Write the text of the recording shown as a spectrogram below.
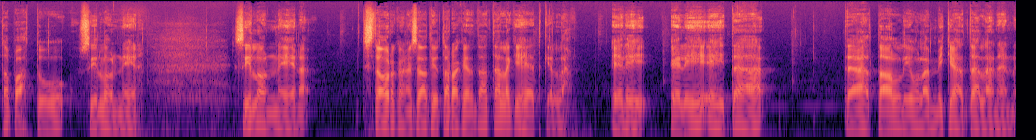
tapahtuu silloin niin, silloin niin sitä organisaatiota rakennetaan tälläkin hetkellä. Eli, eli ei tämä tää talli ole mikään tällainen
